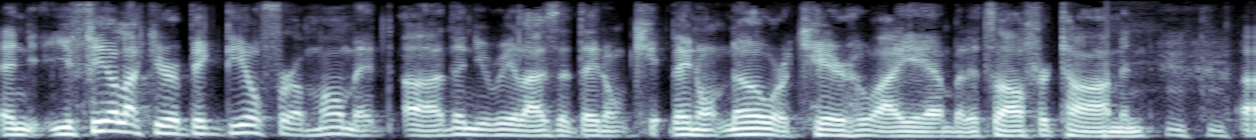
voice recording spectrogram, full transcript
And you feel like you're a big deal for a moment, uh, then you realize that they don't ca- they don't know or care who I am, but it's all for Tom. And Uh,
